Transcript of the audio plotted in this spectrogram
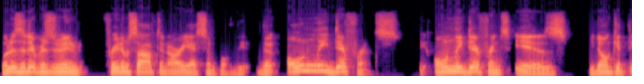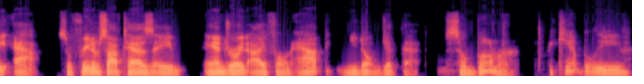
What is the difference between FreedomSoft and REI Simple? The, the only difference, the only difference is you don't get the app. So FreedomSoft has a Android iPhone app. You don't get that. So bummer. I can't believe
